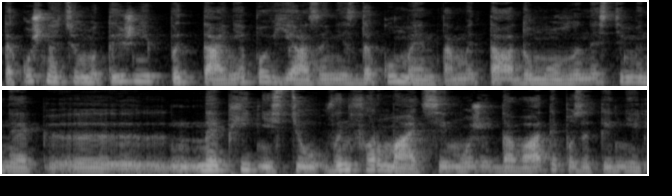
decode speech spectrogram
Також на цьому тижні питання пов'язані з документами та домовленостями, е, необхідністю в інформації можуть давати позитивні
